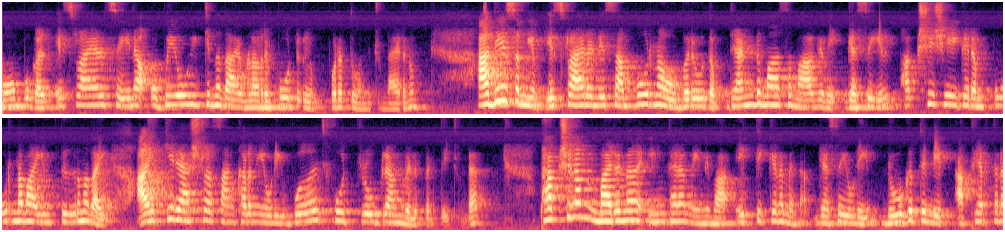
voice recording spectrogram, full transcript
ബോംബുകൾ ഇസ്രായേൽ സേന ഉപയോഗിക്കുന്നതായുള്ള റിപ്പോർട്ടുകളും പുറത്തു വന്നിട്ടുണ്ടായിരുന്നു. അതേസമയം ഇസ്രായേലിന്റെ സമ്പൂർണ ഉപരോധം രണ്ടു മാസമാകവെ ഗസയിൽ ഭക്ഷ്യശേഖരം പൂർണമായും തീർന്നതായി ഐക്യരാഷ്ട്ര സംഘടനയുടെ വേൾഡ് ഫുഡ് പ്രോഗ്രാം വെളിപ്പെടുത്തിയിട്ടുണ്ട്. ഭക്ഷണം മരുന്ന് ഇന്ധനം എന്നിവ എത്തിക്കണമെന്ന് ഗസയുടെയും ലോകത്തിന്റെയും അഭ്യർത്ഥന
